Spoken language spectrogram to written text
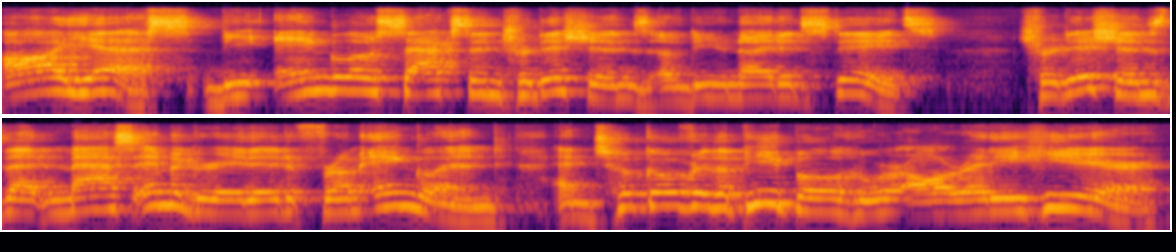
Ah, yes, the Anglo Saxon traditions of the United States. Traditions that mass immigrated from England and took over the people who were already here.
